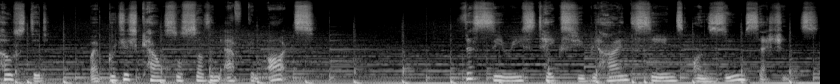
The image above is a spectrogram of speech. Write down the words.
Hosted by British Council Southern African Arts, this series takes you behind the scenes on Zoom sessions.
